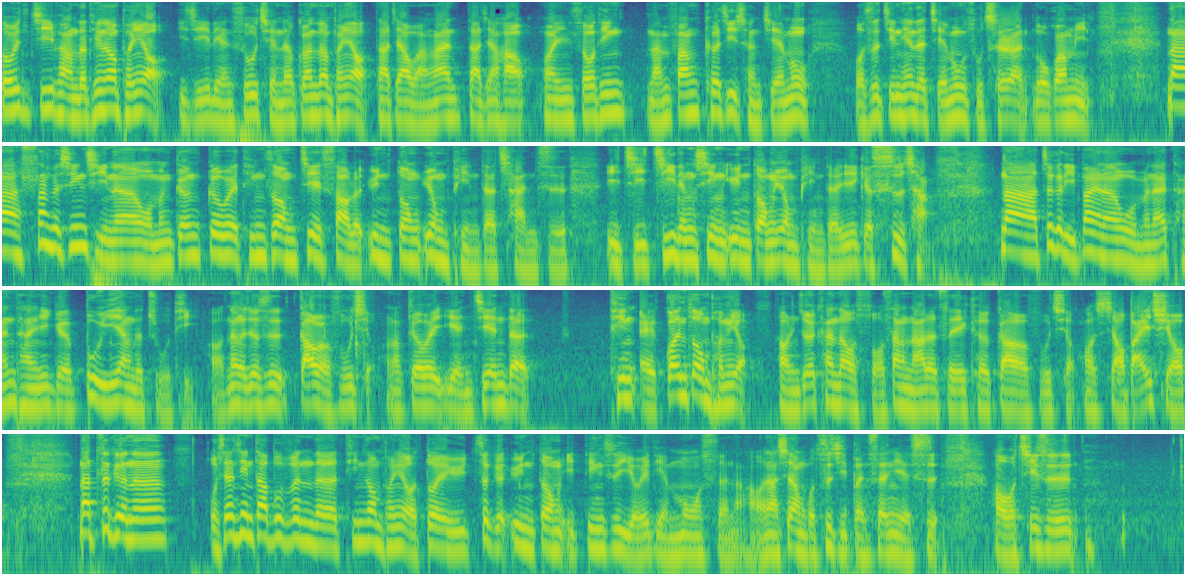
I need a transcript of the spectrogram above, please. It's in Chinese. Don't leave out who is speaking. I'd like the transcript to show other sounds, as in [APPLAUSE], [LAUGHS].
Speaker 1: 收音机旁的听众朋友以及脸书前的观众朋友，大家晚安，大家好，欢迎收听南方科技城节目，我是今天的节目主持人罗光敏。那上个星期呢，我们跟各位听众介绍了运动用品的产值以及机能性运动用品的一个市场。那这个礼拜呢，我们来谈谈一个不一样的主题，哦，那个就是高尔夫球。那各位眼尖的。听，哎，观众朋友，好，你就会看到我手上拿的这一颗高尔夫球，哦，小白球。那这个呢，我相信大部分的听众朋友对于这个运动一定是有一点陌生了哈，那像我自己本身也是，哦，我其实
